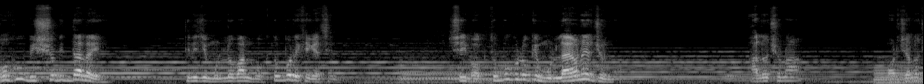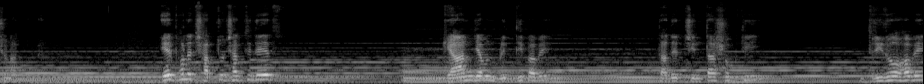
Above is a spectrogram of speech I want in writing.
বহু বিশ্ববিদ্যালয়ে তিনি যে মূল্যবান বক্তব্য রেখে গেছেন, সেই বক্তব্যগুলোকে মূল্যায়নের জন্য আলোচনা, পর্যালোচনা করবেন। এর ফলে ছাত্রছাত্রীদের জ্ঞান যেমন বৃদ্ধি পাবে, তাদের চিন্তা শক্তি দৃঢ় হবে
